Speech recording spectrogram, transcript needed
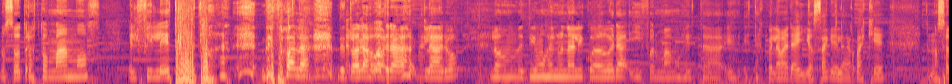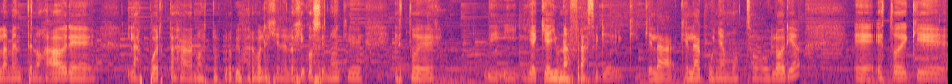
nosotros tomamos el filete de, toda- de, toda la- de todas las otras, claro, lo metimos en una licuadora y formamos esta, esta escuela maravillosa que la verdad es que no solamente nos abre las puertas a nuestros propios árboles genealógicos, sino que esto es, y, y aquí hay una frase que, que- que la, que la acuña mucho Gloria, eh, esto de que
